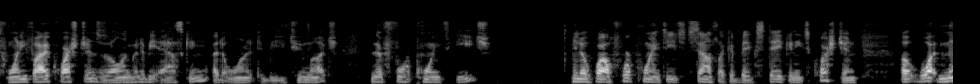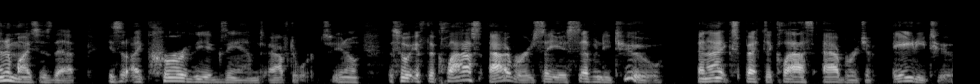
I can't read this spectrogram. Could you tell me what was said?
25 questions is all I'm going to be asking. I don't want it to be too much. They're four points each. You know, while four points each sounds like a big stake in each question, uh, what minimizes that is that I curve the exams afterwards. You know, so if the class average, say, is 72, and I expect a class average of 82,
